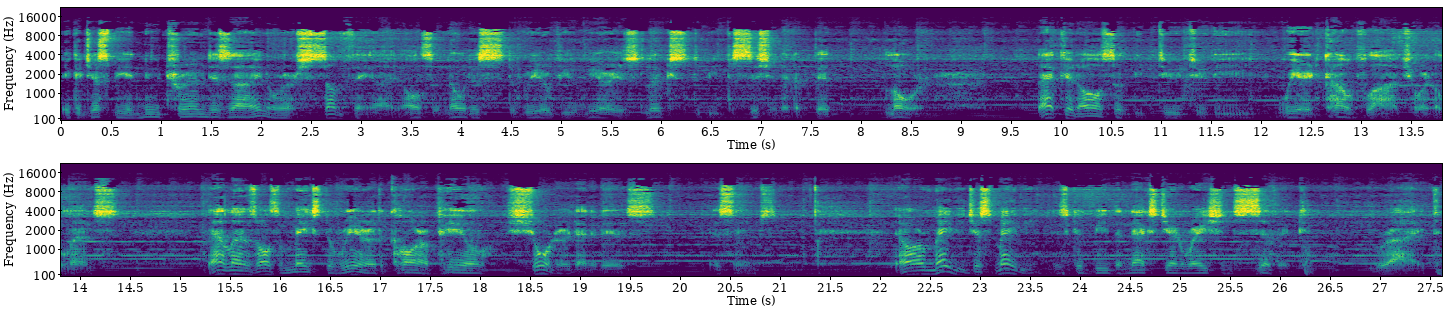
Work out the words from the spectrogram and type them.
it could just be a new trim design or something. I also noticed the rear view mirrors looks to be positioned a bit lower. That could also be due to the weird camouflage or the lens. That lens also makes the rear of the car appear shorter than it is, it seems. Or maybe, just maybe, this could be the next generation Civic. Right.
